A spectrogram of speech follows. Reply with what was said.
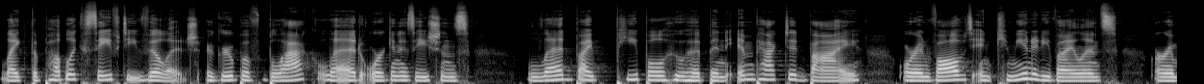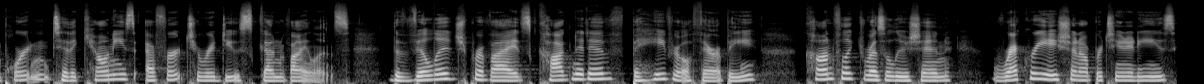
like the Public Safety Village, a group of black led organizations led by people who have been impacted by or involved in community violence, are important to the county's effort to reduce gun violence. The village provides cognitive behavioral therapy, conflict resolution, recreation opportunities,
